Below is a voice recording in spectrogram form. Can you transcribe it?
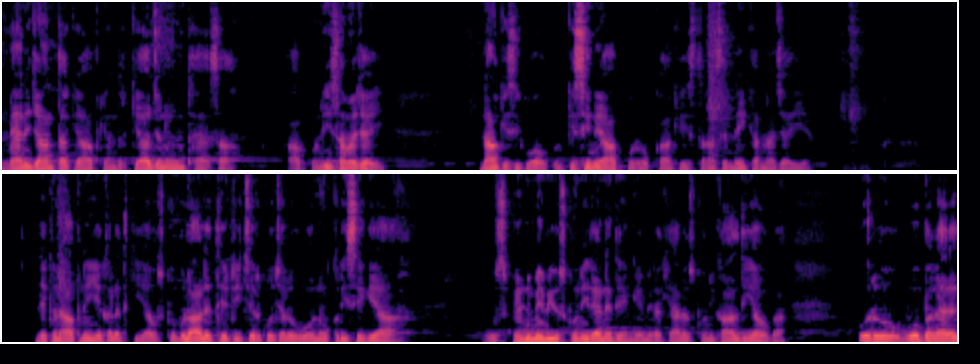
मैं नहीं जानता कि आपके अंदर क्या जुनून था ऐसा। आपको नहीं समझ आई। ना किसी को, किसी ने आपको रोका कि इस तरह से नहीं करना चाहिए। लेकिन आपने ये गलत किया। उसको बुला लेते टीचर को, चलो वो नौकरी से गया। उस पिंड में भी उसको नहीं रहने देंगे। मेरा ख्याल उसको निकाल दिया होगा। और वो बगैर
